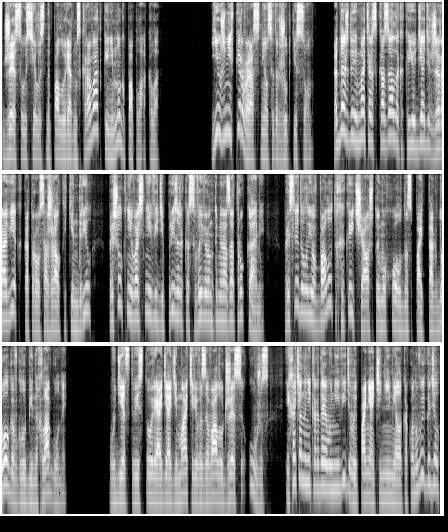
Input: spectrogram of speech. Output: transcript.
Джесса уселась на полу рядом с кроваткой и немного поплакала. Ей уже не в первый раз снился этот жуткий сон. Однажды мать рассказала, как ее дядя Джаровек, которого сожрал Кокендрил, пришел к ней во сне в виде призрака с вывернутыми назад руками, преследовал ее в болотах и кричал, что ему холодно спать так долго в глубинах лагуны. В детстве история о дяде-матери вызывала у Джессы ужас, и хотя она никогда его не видела и понятия не имела, как он выглядел,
